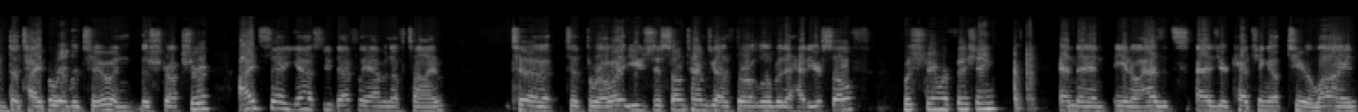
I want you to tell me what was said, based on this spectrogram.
the type of river too and the structure. I'd say yes, you definitely have enough time to to throw it. You just sometimes got to throw it a little bit ahead of yourself with streamer fishing, and then you know as it's as you're catching up to your line,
